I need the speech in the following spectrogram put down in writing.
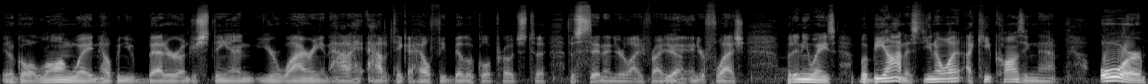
It'll go a long way in helping you better understand your wiring and how to, how to take a healthy biblical approach to the sin in your life, right? Yeah. And, and your flesh. But, anyways, but be honest. You know what? I keep causing that. Or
